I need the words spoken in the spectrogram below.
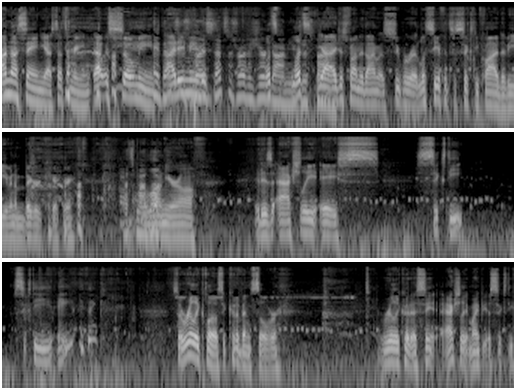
I'm not saying yes. That's mean. That was so mean. Hey, I didn't mean red, this. That's as red as your Let's dime you let's just found. yeah. I just found a dime. It was super red. Let's see if it's a 65 to be even a bigger kicker. That's my luck. one year off. It is actually a 60, 68, I think. So really close. It could have been silver. Really could have seen. Actually, it might be a 60.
